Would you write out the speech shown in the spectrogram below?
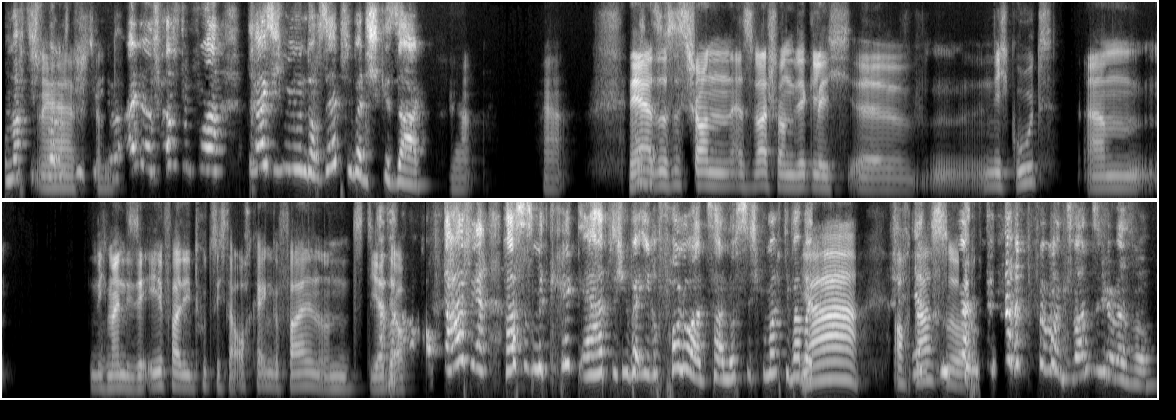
und macht sich drüber Ja. Alter, das hast du vor 30 Minuten doch selbst über dich gesagt. Ja. Ja. Ne, Also es ist schon es war schon wirklich, äh, nicht gut. Ähm, ich meine, diese Eva, die tut sich da auch keinen Gefallen und die hat ja Aber auch auch da hast du ja hast du's mitgekriegt? Er hat sich über ihre Followerzahl lustig gemacht. Die war bei Ja, auch das so. 25 oder so.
